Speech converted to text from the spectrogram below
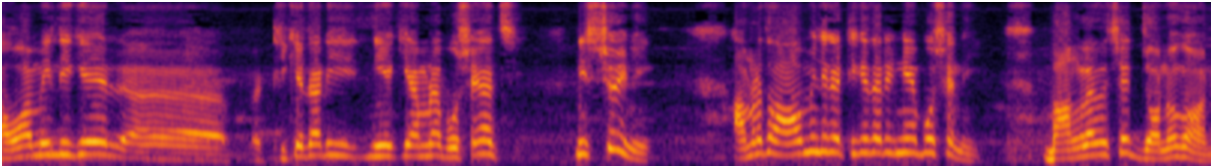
আওয়ামী লীগের ঠিকাদারি নিয়ে কি আমরা বসে আছি? নিশ্চয়ই নেই। আমরা তো আওয়ামী লীগের ঠিকাদারি নিয়ে বসে নেই। বাংলাদেশের জনগণ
